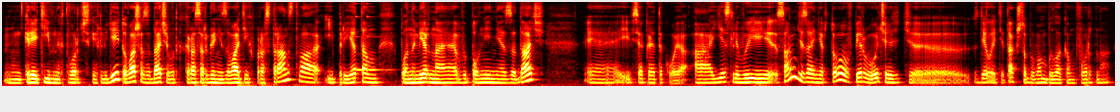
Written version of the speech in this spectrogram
креативных творческих людей, то ваша задача вот как раз организовать их пространство и при этом планомерное выполнение задач – Э, и всякое такое. А если вы сам дизайнер, то в первую очередь э, сделайте так, чтобы вам было комфортно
